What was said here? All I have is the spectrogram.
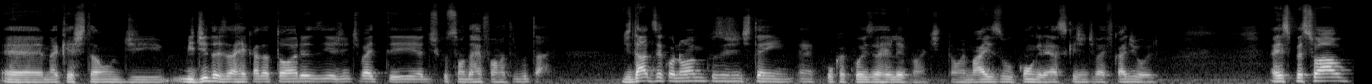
é, na questão de medidas arrecadatórias, e a gente vai ter a discussão da reforma tributária. De dados econômicos, a gente tem é, pouca coisa relevante, então é mais o Congresso que a gente vai ficar de olho. É isso, pessoal.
